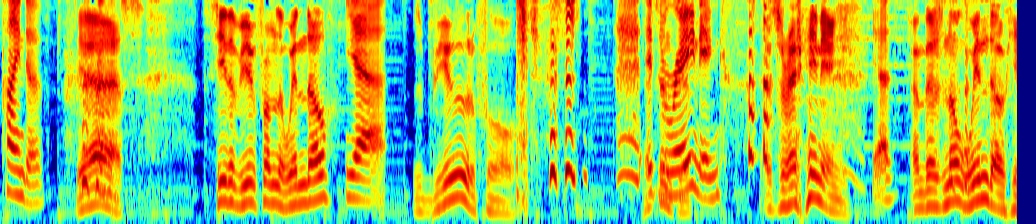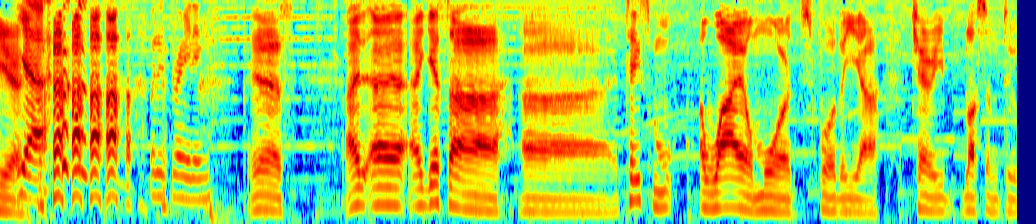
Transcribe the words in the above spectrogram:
Kind of. Yes. See the view from the window? Yeah. It's beautiful. It's Isn't it? raining. It's raining, Yes. and there's no window here. Yeah. but it's raining. Yes, I I, I guess uh, uh, it takes m- a while more t- for the uh, cherry blossom to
